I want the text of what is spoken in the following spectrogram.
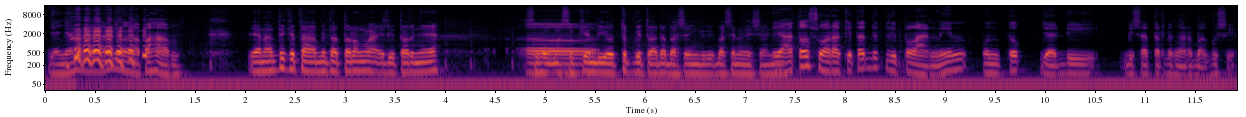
Jangan-jangan pendengar juga nggak paham. ya nanti kita minta tolong lah editornya ya suruh masukin di YouTube gitu ada bahasa Inggris bahasa Indonesia nya Ya atau suara kita di- dipelanin untuk jadi bisa terdengar bagus ya.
